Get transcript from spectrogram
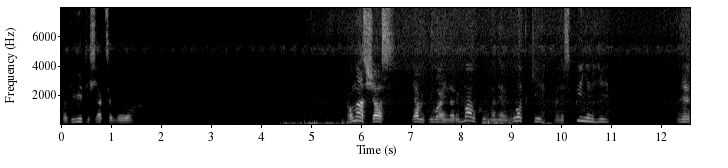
подивитись, як це було. А у нас зараз я випливаю на рибалку, у мене лодки, у мене спінінги, у мене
